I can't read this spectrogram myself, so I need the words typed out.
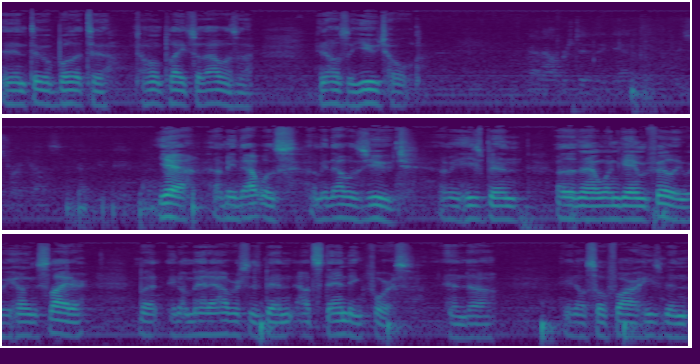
and then threw a bullet to, to home plate. So that was a, you know, it was a huge hold. Matt Albers did it again, three strikeouts. Yeah, I mean that was I mean that was huge. I mean he's been other than that one game in Philly where he hung the slider, but you know Matt Albers has been outstanding for us, and uh, you know so far he's been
